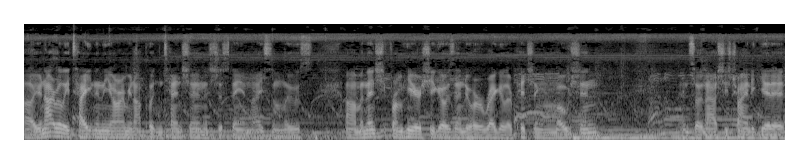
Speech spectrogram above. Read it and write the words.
Uh, you're not really tightening the arm, you're not putting tension, it's just staying nice and loose. Um, and then she, from here, she goes into her regular pitching motion. And so now she's trying to get it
